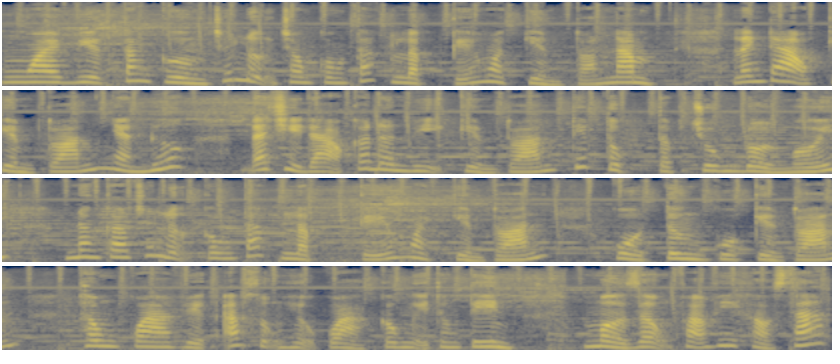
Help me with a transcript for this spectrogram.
Ngoài việc tăng cường chất lượng trong công tác lập kế hoạch kiểm toán năm, lãnh đạo kiểm toán nhà nước đã chỉ đạo các đơn vị kiểm toán tiếp tục tập trung đổi mới, nâng cao chất lượng công tác lập kế hoạch kiểm toán của từng cuộc kiểm toán thông qua việc áp dụng hiệu quả công nghệ thông tin, mở rộng phạm vi khảo sát,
